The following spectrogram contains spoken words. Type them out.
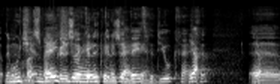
Op Dan moet je een beetje kunnen doorheen kunnen, kunnen kunnen ze een betere deal krijgen. Ja. Ja.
